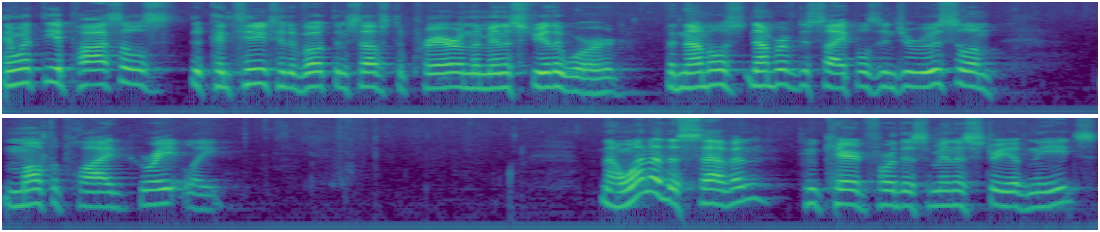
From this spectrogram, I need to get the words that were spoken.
And with the apostles to continue to devote themselves to prayer and the ministry of the word, the number of disciples in Jerusalem multiplied greatly. Now, one of the seven who cared for this ministry of needs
